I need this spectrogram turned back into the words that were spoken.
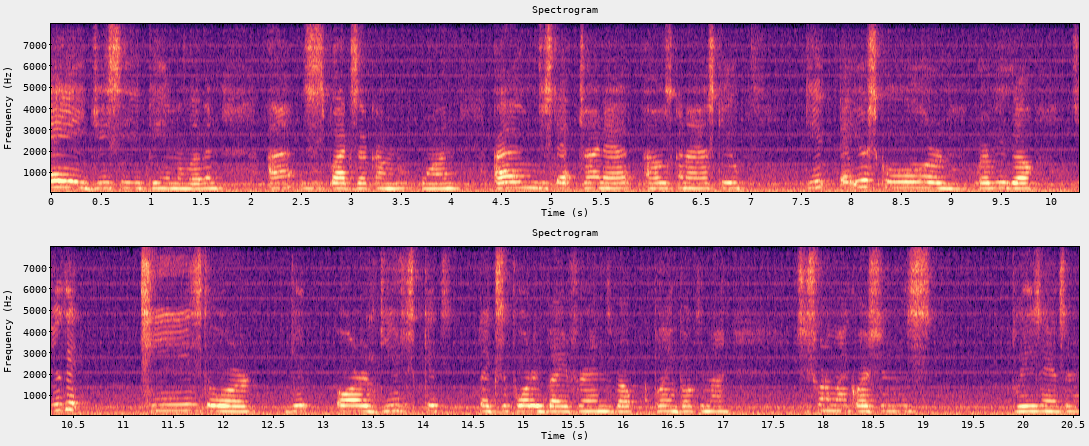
Hey, GCPM11. This is Black Zekrom 1. I'm just at, trying to, I was going to ask you, do you, at your school or wherever you go, do you get teased or do, or do you just get like supported by your friends about playing Pokemon? It's just one of my questions. Please answer.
